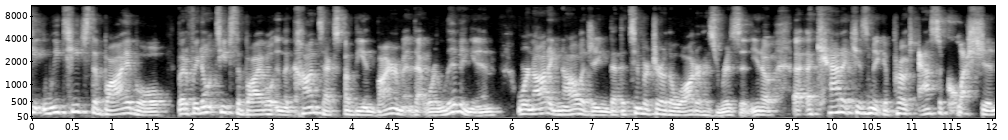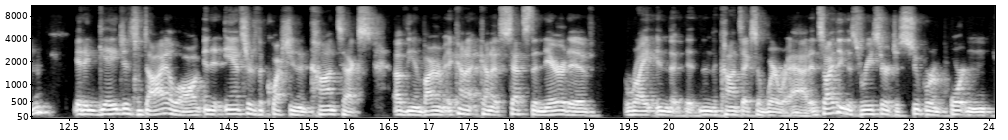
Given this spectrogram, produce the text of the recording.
we teach the Bible, but if we don't teach the Bible in the context of the environment that we're living in, we're not acknowledging that the temperature of the water has risen. You know, a, a catechismic approach asks a question it engages dialogue and it answers the question in context of the environment it kind of kind of sets the narrative right in the in the context of where we're at. And so I think this research is super important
